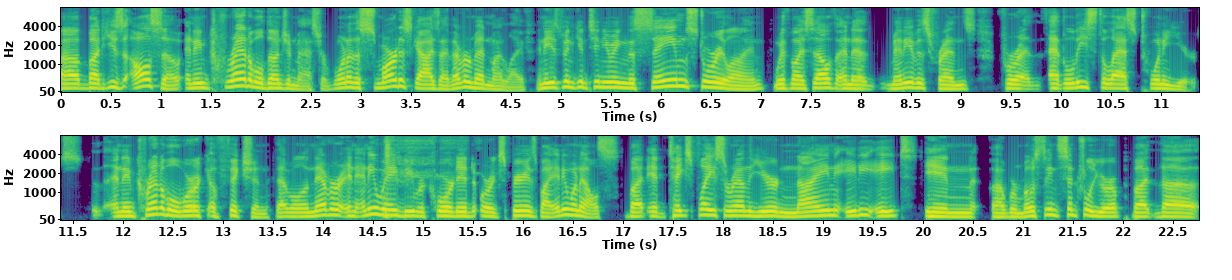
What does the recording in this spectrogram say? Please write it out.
Uh, but he's also an incredible dungeon master, one of the smartest guys I've ever met in my life. And he's been continuing the same storyline with myself and uh, many of his friends for at, at least the last 20 years. An incredible work of fiction that will never in any way be recorded or experienced by anyone else. But it takes place around the year 988 in, uh, we're mostly in Central Europe, but the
